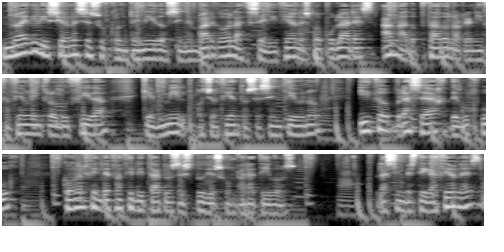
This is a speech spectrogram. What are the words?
No hay divisiones en su contenido, sin embargo, las ediciones populares han adoptado la organización introducida que en 1861 hizo Brasser de Bourbourg con el fin de facilitar los estudios comparativos. Las investigaciones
